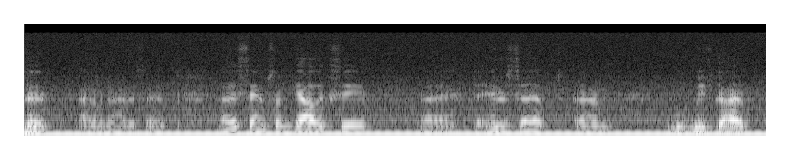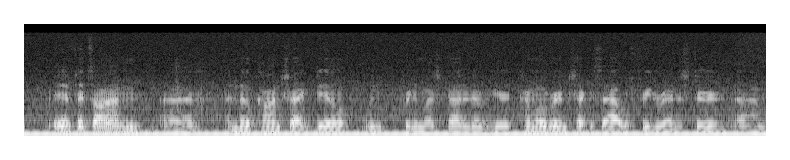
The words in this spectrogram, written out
I don't know how to say it. Uh, Samsung Galaxy, uh, the Intercept. Um, we've got, if it's on uh, a no contract deal, we've pretty much got it over here. Come over and check us out. We're free to register. Um,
